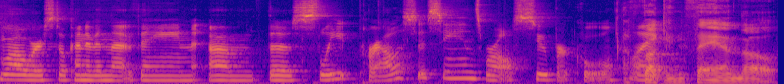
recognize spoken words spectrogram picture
while we're still kind of in that vein, um, the sleep paralysis scenes were all super cool. Like Fucking fan though.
